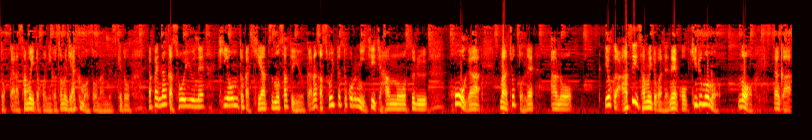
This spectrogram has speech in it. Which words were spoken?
とこから寒いとこに行く、その逆もそうなんですけど、やっぱりなんかそういうね、気温とか気圧の差というか、なんかそういったところにいちいち反応する方が、まあちょっとね、あの、よく暑い寒いとかでね、こう着るものの、なんか、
